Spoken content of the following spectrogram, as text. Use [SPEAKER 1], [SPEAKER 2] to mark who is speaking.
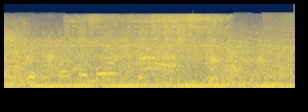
[SPEAKER 1] Just a couple more shots!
